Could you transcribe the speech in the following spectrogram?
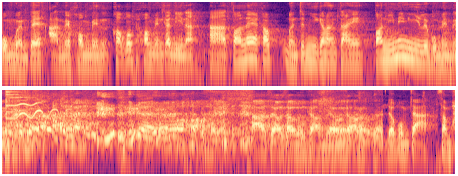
ผมเหมือนไปอ่านในคอมเมนต์เขาก็คอมเมนต์กันดีนะอ่าตอนแรกครับเหมือนจะมีกำลังใจ ตอนนี้ไม่มีเลยผมเห็นเนี่ยใช่ไหมอ่าแซวแซวคุณขำแซวคุณขำเดี๋ยวผมจะสัมภ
